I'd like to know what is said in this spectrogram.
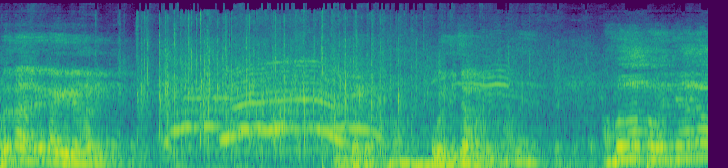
ഒരു നല്ലൊരു കൈയ്യടി എന്നാണ്. പൊരിച്ചാ മതി. അപ്പൊ തുടങ്ങിയാലോ?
